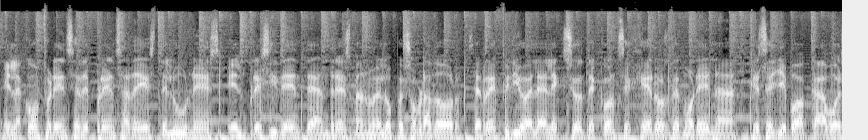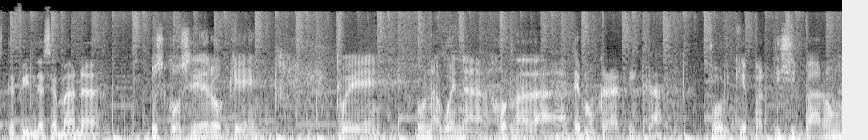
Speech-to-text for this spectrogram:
En la conferencia de prensa de este lunes, el presidente Andrés Manuel López Obrador se refirió a la elección de consejeros de Morena que se llevó a cabo este fin de semana. Pues considero que fue una buena jornada democrática porque participaron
